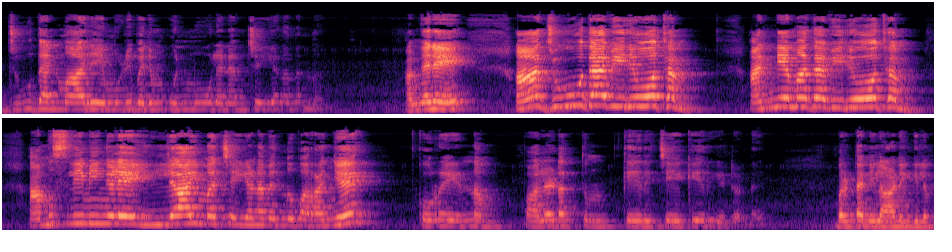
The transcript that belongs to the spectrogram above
ജൂതന്മാരെ മുഴുവനും ഉന്മൂലനം ചെയ്യണമെന്ന്. അങ്ങനെ ആ ജൂത വിരോധം അന്യമത വിരോധം അമുസ്ലിമിങ്ങളെ ഇല്ലായ്മ ചെയ്യണമെന്ന് പറഞ്ഞ് കുറെ എണ്ണം പലയിടത്തും കയറി ചേക്കേറിയിട്ടുണ്ട്. ബ്രിട്ടനിലാണെങ്കിലും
